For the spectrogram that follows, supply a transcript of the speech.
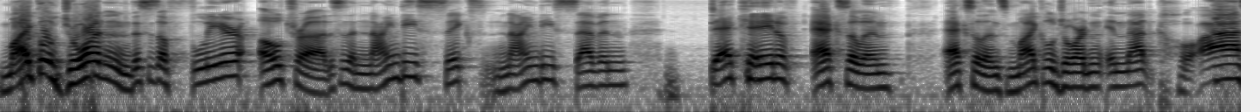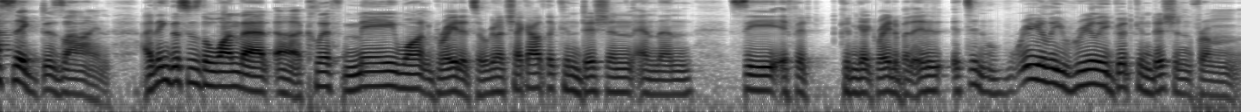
Michael Jordan. This is a Fleer Ultra. This is a 96 97 decade of excellence. Excellence. Michael Jordan in that classic design. I think this is the one that uh, Cliff may want graded. So we're going to check out the condition and then see if it can get graded. But it, it's in really, really good condition from,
